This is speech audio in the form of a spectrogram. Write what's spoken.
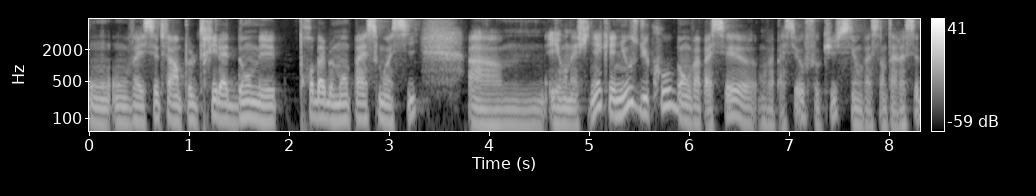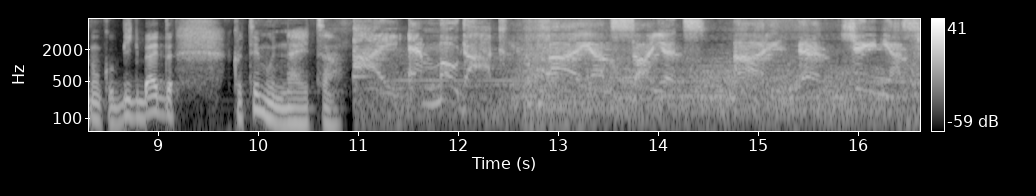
On, on va essayer de faire un peu le tri là-dedans, mais probablement pas ce mois-ci. Euh, et on a fini avec les news. Du coup, bon, on va passer, euh, on va passer au focus et on va s'intéresser donc au Big Bad côté Moon Knight. I am Modoc. I am science. I am genius.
